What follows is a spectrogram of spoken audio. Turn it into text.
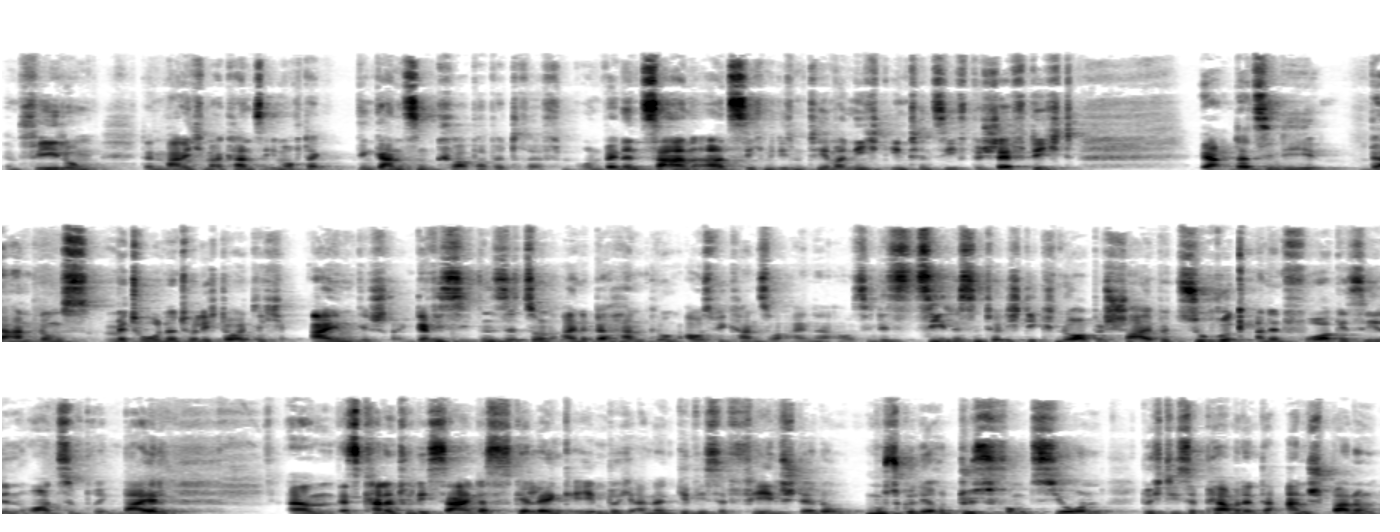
Empfehlung. Denn manchmal kann es eben auch den ganzen Körper betreffen. Und wenn ein Zahnarzt sich mit diesem Thema nicht intensiv beschäftigt, ja, dann sind die Behandlungsmethoden natürlich deutlich eingeschränkt. Ja, wie sieht denn so eine Behandlung aus? Wie kann so eine aussehen? Das Ziel ist natürlich, die Knorpelscheibe zurück an den vorgesehenen Ort zu bringen, weil ähm, es kann natürlich sein, dass das Gelenk eben durch eine gewisse Fehlstellung, muskuläre Dysfunktion, durch diese permanente Anspannung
